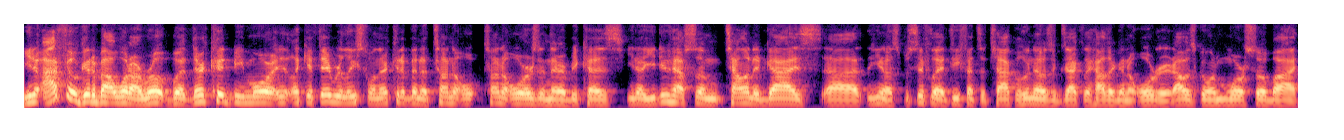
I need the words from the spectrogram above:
You know, I feel good about what I wrote, but there could be more. Like if they released one, there could have been a ton of ton of oars in there because you know you do have some talented guys. Uh, you know, specifically at defensive tackle, who knows exactly how they're going to order it. I was going more so by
